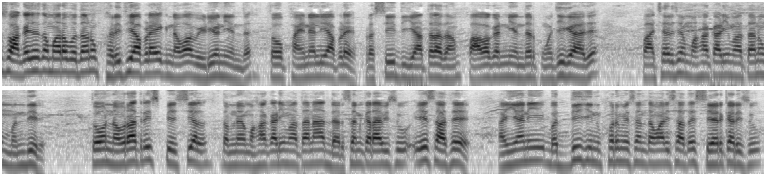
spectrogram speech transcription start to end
સ્વાગત છે તમારા બધાનું. ફરીથી આપણા એક નવા વિડીયોની અંદર. તો ફાઇનલી આપણે પ્રસિદ્ધ યાત્રાધામ પાવાગઢની અંદર પહોંચી ગયા છે. પાછળ છે મહાકાળી માતાનું મંદિર. તો નવરાત્રિ સ્પેશિયલ તમને મહાકાળી માતાના દર્શન કરાવીશું. એ સાથે અહીંયાની બધી જ ઇન્ફોર્મેશન તમારી સાથે શેર કરીશું.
